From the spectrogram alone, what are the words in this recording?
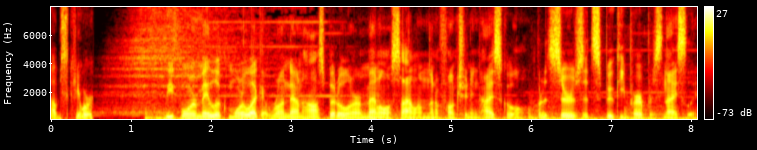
Obscure. V4 may look more like a rundown hospital or a mental asylum than a functioning high school, but it serves its spooky purpose nicely.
